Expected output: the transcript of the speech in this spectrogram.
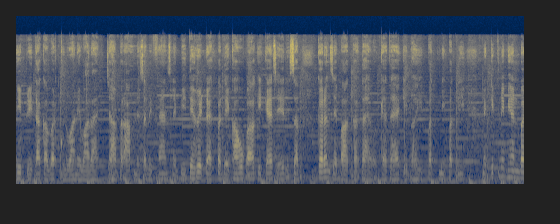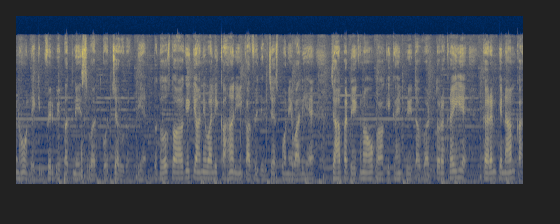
ही प्रीता का व्रत खुलवाने वाला है, जहाँ पर आपने सभी फैंस ने बीते हुए ट्रैक पर देखा होगा कि कैसे ऋषभ करण से बात करता है और कहता है कि भाई, पत्नी पत्नी में कितनी भी अनबन हो, लेकिन फिर भी पत्नी इस व्रत को ज़रूर रखती है। तो दोस्तों, आगे की आने वाली कहानी काफ़ी दिलचस्प होने वाली है, जहाँ पर देखना होगा कि कहीं प्रीता व्रत तो रख रही है करण के नाम का,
